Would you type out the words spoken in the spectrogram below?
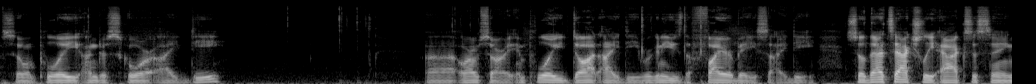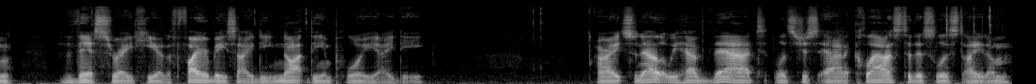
So employee underscore ID, uh, or I'm sorry, employee dot ID. We're going to use the Firebase ID. So that's actually accessing this right here, the Firebase ID, not the employee ID. All right, so now that we have that, let's just add a class to this list item,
